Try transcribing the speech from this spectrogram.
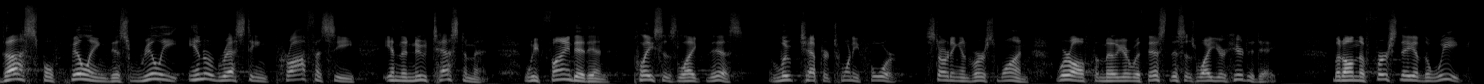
thus fulfilling this really interesting prophecy in the New Testament. We find it in places like this Luke chapter 24, starting in verse 1. We're all familiar with this. This is why you're here today. But on the first day of the week,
